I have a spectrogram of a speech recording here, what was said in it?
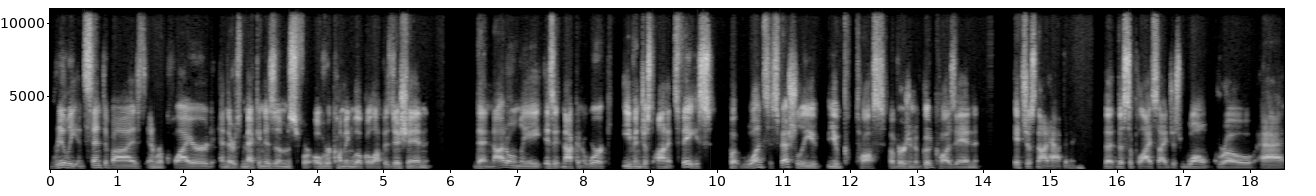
really incentivized and required, and there's mechanisms for overcoming local opposition, then not only is it not going to work even just on its face, but once, especially you, toss a version of good cause in, it's just not happening. The, the supply side just won't grow at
